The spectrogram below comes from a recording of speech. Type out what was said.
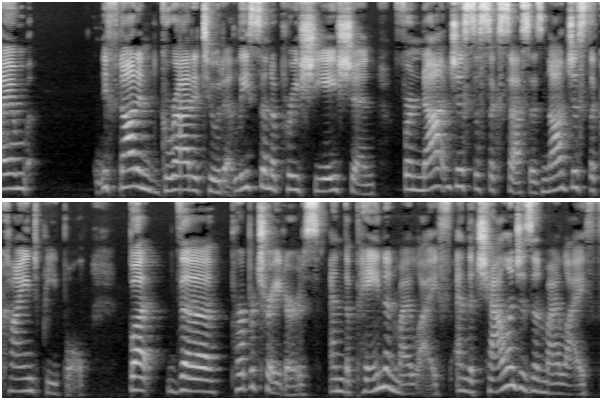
I am if not in gratitude, at least in appreciation for not just the successes, not just the kind people, but the perpetrators and the pain in my life and the challenges in my life,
